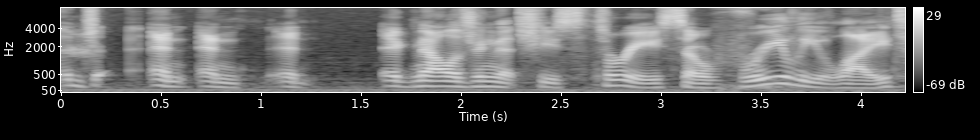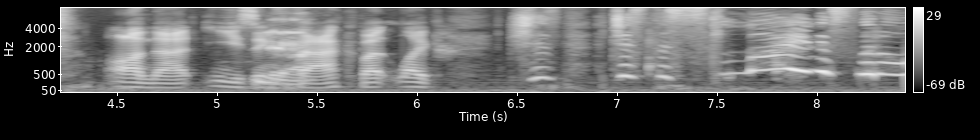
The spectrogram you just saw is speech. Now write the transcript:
uh, and and, and acknowledging that she's three, so really light on that easing Yeah. back, but like just just the slightest little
